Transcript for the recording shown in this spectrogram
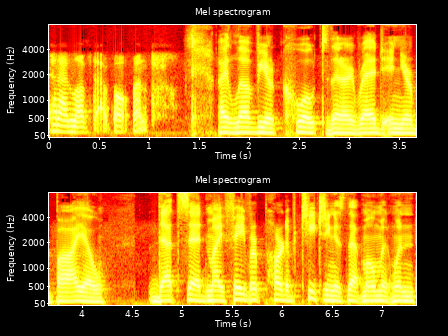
And I love that moment. I love your quote that I read in your bio that said, my favorite part of teaching is that moment when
